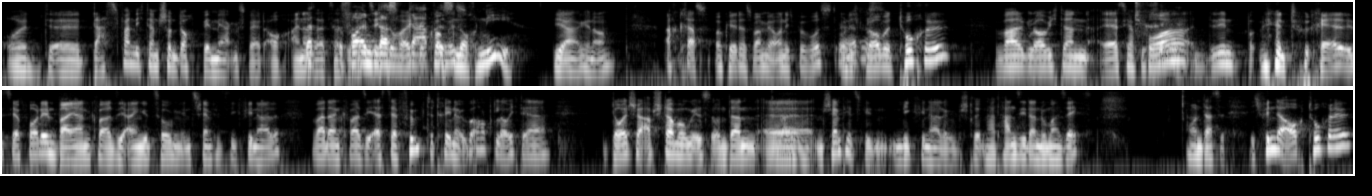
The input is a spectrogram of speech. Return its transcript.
Und äh, das fand ich dann schon doch bemerkenswert. Auch einerseits, dass Vor allem das so gab es ist. noch nie. Ja, genau. Ach krass, okay, das war mir auch nicht bewusst. Und ja, ich glaube, Tuchel war, glaube ich, dann, er ist ja Tuchel. vor den, Tuchel ist ja vor den Bayern quasi eingezogen ins Champions League-Finale, war dann quasi erst der fünfte Trainer überhaupt, glaube ich, der deutsche Abstammung ist und dann äh, ein Champions League-Finale bestritten hat. Hansi dann Nummer 6. Und das, ich finde auch Tuchel,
